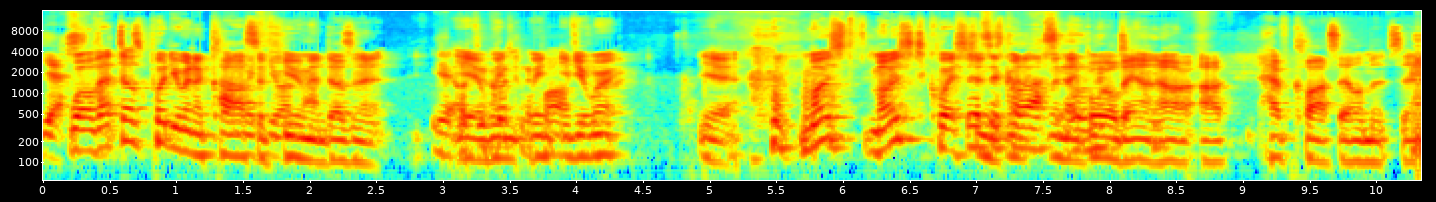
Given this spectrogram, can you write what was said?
Yes. Well, that does put you in a class of human, doesn't it? Yeah, it's a when, when- if you isn't weren't. Yeah, most most questions That's a when, when they boil down are, are have class elements and.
